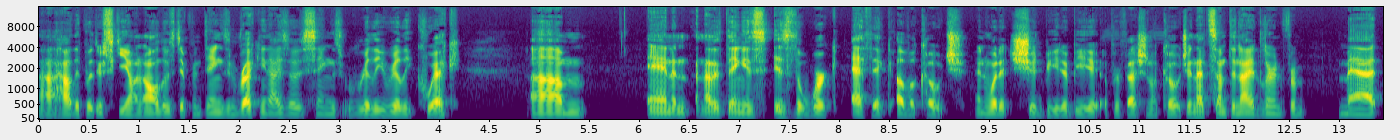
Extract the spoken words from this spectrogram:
uh, how they put their ski on all those different things and recognize those things really really quick um, and another thing is is the work ethic of a coach and what it should be to be a professional coach and that's something i had learned from matt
